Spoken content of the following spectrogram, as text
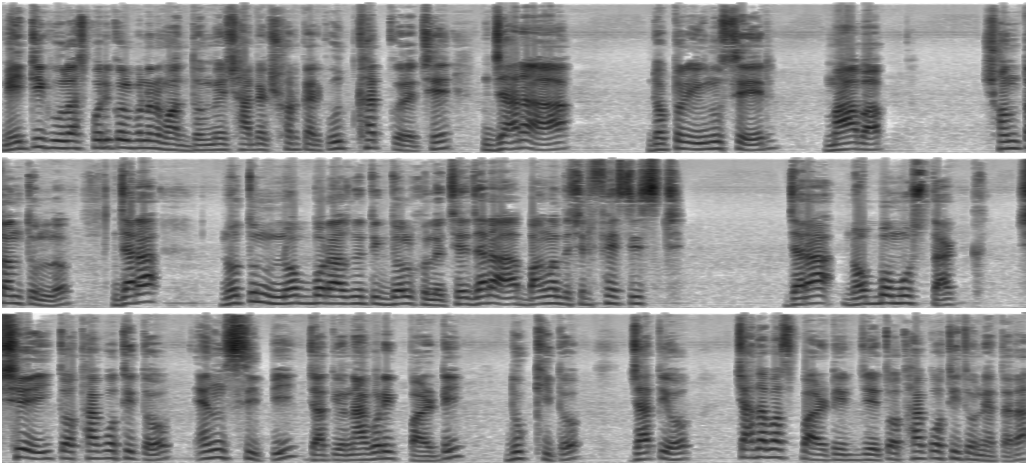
মেট্রিকুলাস পরিকল্পনার মাধ্যমে সাবেক সরকারকে উৎখাত করেছে, যারা ডক্টর ইউনুসের মা বাপ সন্তান তুল্য, যারা নতুন নব্য রাজনৈতিক দল খুলেছে, যারা বাংলাদেশের ফ্যাসিস্ট, যারা নব্য মুস্তাক, সেই তথাকথিত এনসিপি, জাতীয় নাগরিক পার্টি, দুঃখিত, জাতীয় চাঁদাবাজ পার্টির যে তথাকথিত নেতারা,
